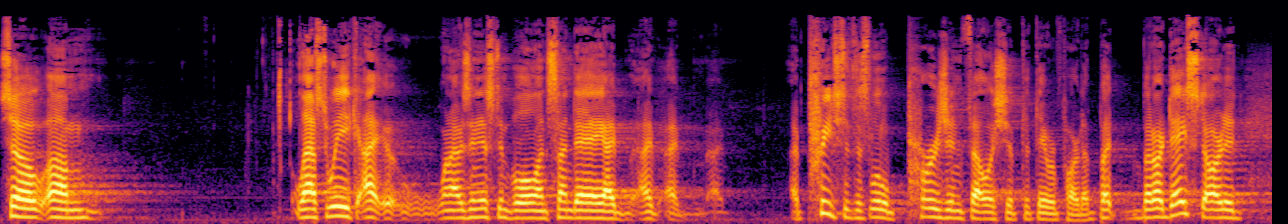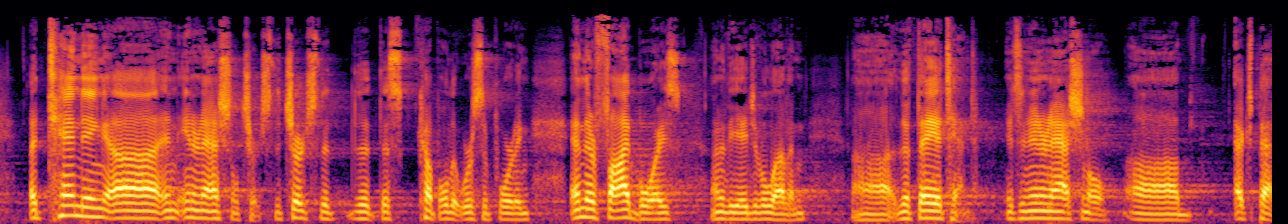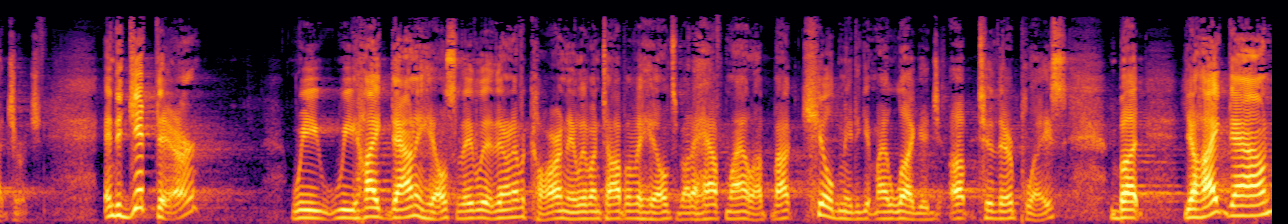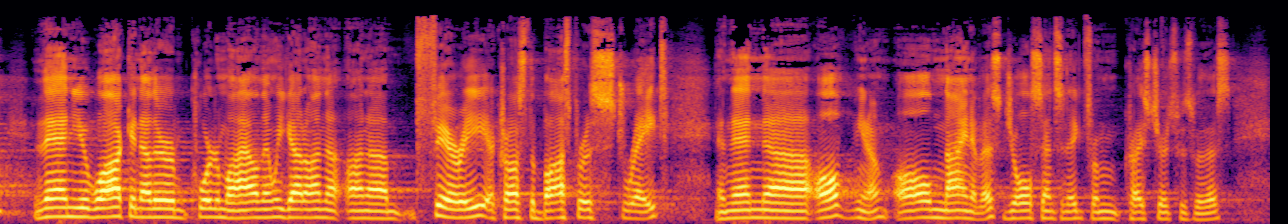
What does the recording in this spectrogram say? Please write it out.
So, um, last week, I, when I was in Istanbul on Sunday, I, I, I, I preached at this little Persian fellowship that they were part of. But, but our day started attending uh, an international church, the church that, that this couple that we're supporting, and their five boys under the age of 11 uh, that they attend. It's an international uh, expat church. And to get there, we, we hiked down a hill, so they, live, they don't have a car and they live on top of a hill. It's about a half mile up. About killed me to get my luggage up to their place. But you hike down, then you walk another quarter mile, and then we got on, the, on a ferry across the Bosporus Strait. And then uh, all, you know, all nine of us, Joel Sensenig from Christ Church was with us,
